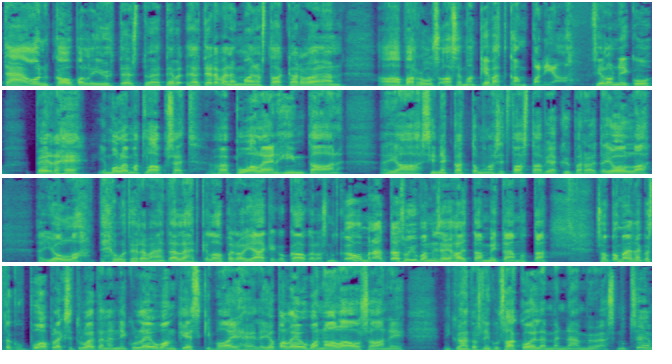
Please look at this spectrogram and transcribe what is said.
tämä on kaupallinen yhteistyö, ja Terveinen mainostaa Carolinan avaruusaseman kevätkampanjaa. Siellä on niin kuin perhe ja molemmat lapset puoleen hintaan ja sinne katsomaan sitten vastaavia kypäröitä, joilla jolla Teuvo Teräväinen tällä hetkellä operoi jääkiekko kaukalossa. Mutta kun homma näyttää sujuvan, niin se ei haittaa mitään, mutta se on komeen näköistä, kun puopleksi tulee tänne niin kuin leuvan keskivaiheille, jopa leuvan alaosaa, niin, niin kyllähän tuossa niin sakoille mennään myös. Mutta se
